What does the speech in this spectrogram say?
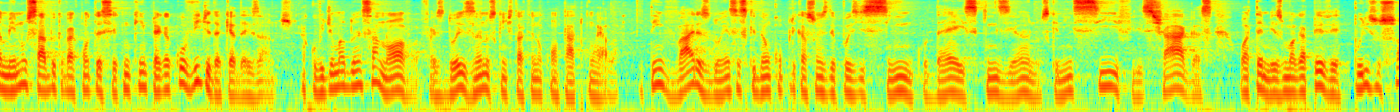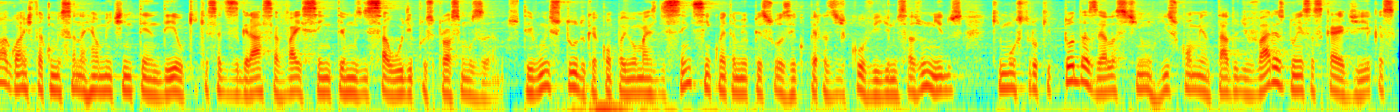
também não sabe o que vai acontecer com quem pega Covid daqui a 10 anos. A Covid é uma doença nova, faz dois anos que a gente está tendo contato com ela. E tem várias doenças que dão complicações depois de 5, 10, 15 anos, que nem sífilis, chagas ou até mesmo HPV. Por isso, só agora a gente está começando a realmente entender o que, que essa desgraça vai ser em termos de saúde para os próximos anos. Teve um estudo que acompanhou mais de 150 mil pessoas recuperadas de Covid nos Estados Unidos que mostrou que todas elas tinham um risco aumentado de várias doenças cardíacas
